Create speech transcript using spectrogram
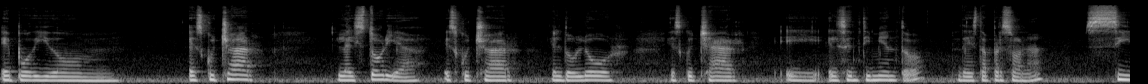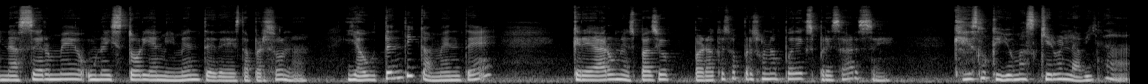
He podido mm, escuchar la historia, escuchar el dolor, escuchar eh, el sentimiento de esta persona sin hacerme una historia en mi mente de esta persona y auténticamente crear un espacio para que esa persona pueda expresarse. ¿Qué es lo que yo más quiero en la vida?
